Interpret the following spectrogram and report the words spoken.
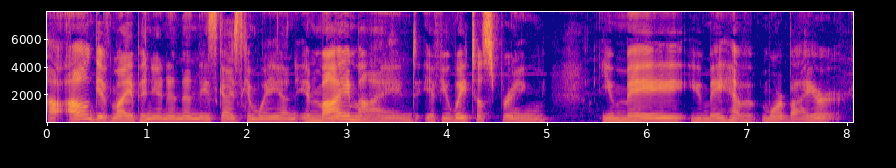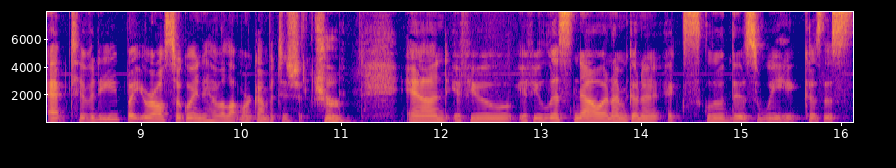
I'll give my opinion, and then these guys can weigh in. In my mind, if you wait till spring, you may you may have more buyer activity, but you're also going to have a lot more competition. Sure. And if you if you list now, and I'm going to exclude this week because this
